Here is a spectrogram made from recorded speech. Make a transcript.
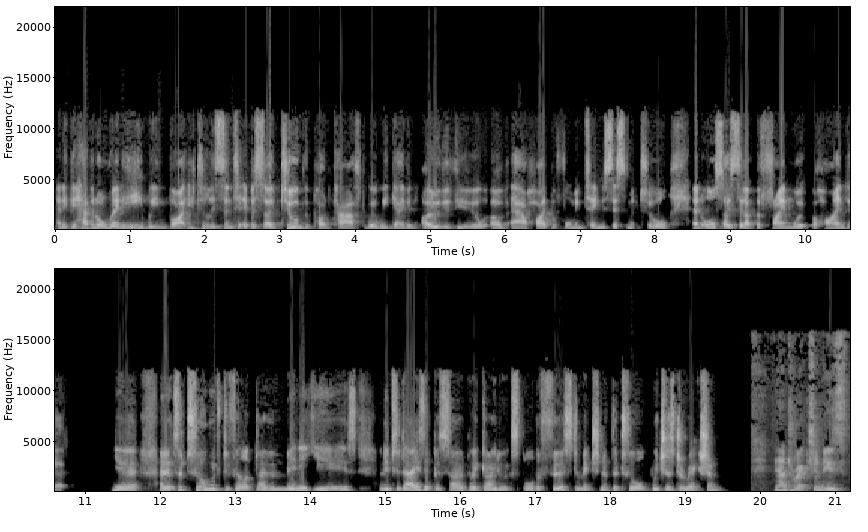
And if you haven't already, we invite you to listen to episode two of the podcast where we gave an overview of our high performing team assessment tool and also set up the framework behind it. Yeah, and it's a tool we've developed over many years. And in today's episode, we're going to explore the first dimension of the tool, which is direction. Now, direction is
